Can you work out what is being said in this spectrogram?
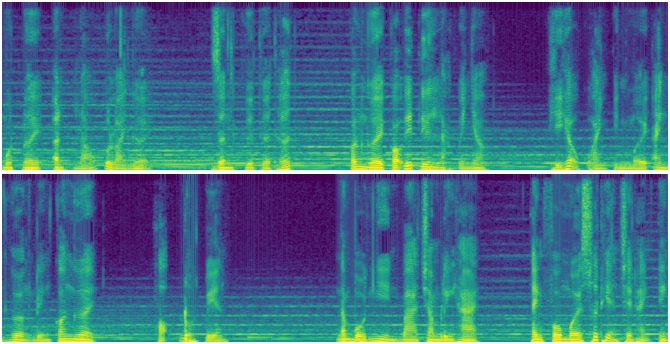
một nơi ẩn náu của loài người. Dân cư thưa thớt, con người có ít liên lạc với nhau. Khí hậu của hành tinh mới ảnh hưởng đến con người, họ đột biến. Năm 4302, thành phố mới xuất hiện trên hành tinh.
